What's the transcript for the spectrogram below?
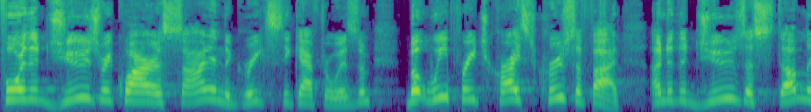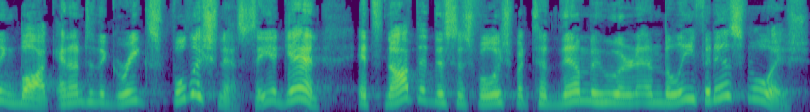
For the Jews require a sign and the Greeks seek after wisdom, but we preach Christ crucified. Unto the Jews a stumbling block, and unto the Greeks foolishness. See, again, it's not that this is foolish, but to them who are in unbelief it is foolish.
